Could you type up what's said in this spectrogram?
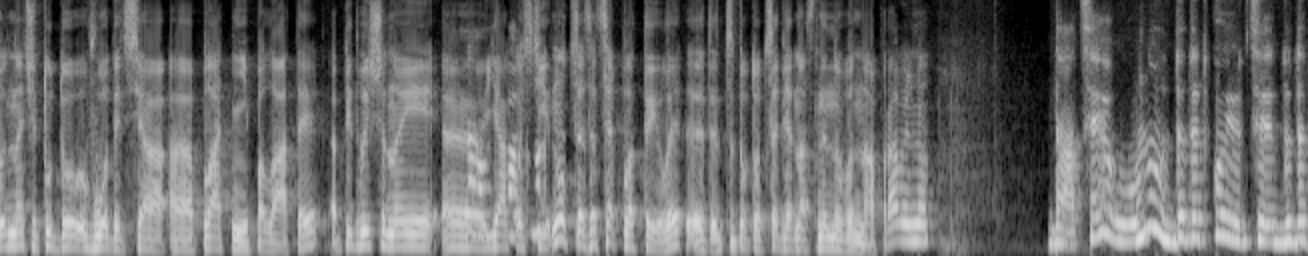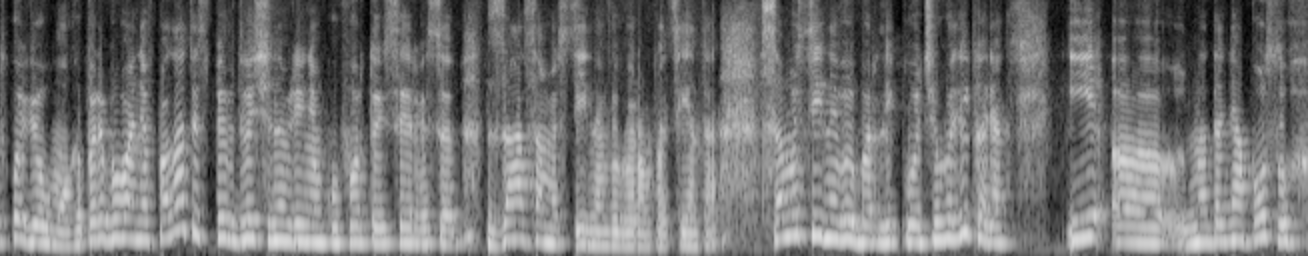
значить, тут доводиться а, платні палати підвищеної е, якості. Ну, це за це платили. Це- Тобто, це для нас не новина, правильно? Да, це ну, додаткові, це додаткові умови. Перебування в палаті з підвищеним рівнем комфорту і сервісу за самостійним вибором пацієнта, самостійний вибір лікуючого лікаря і е, надання послуг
